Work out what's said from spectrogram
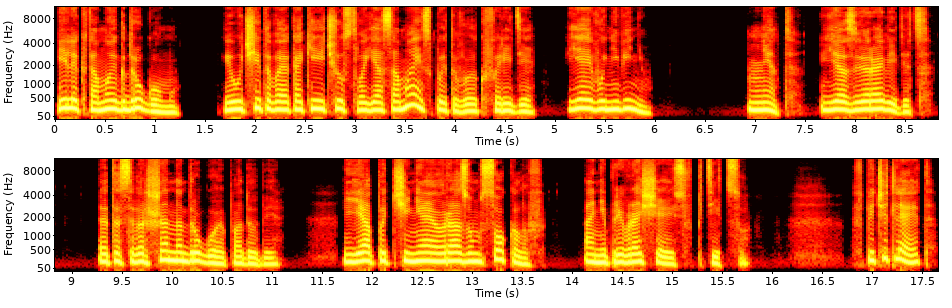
или к тому и к другому. И учитывая, какие чувства я сама испытываю к Фариде, я его не виню. «Нет, я зверовидец», это совершенно другое подобие. Я подчиняю разум соколов, а не превращаюсь в птицу. Впечатляет.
